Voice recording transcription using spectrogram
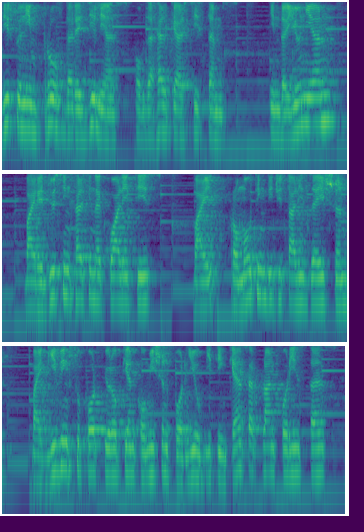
this will improve the resilience of the healthcare systems in the Union by reducing health inequalities, by promoting digitalization, by giving support to European Commission for EU beating cancer plan, for instance.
